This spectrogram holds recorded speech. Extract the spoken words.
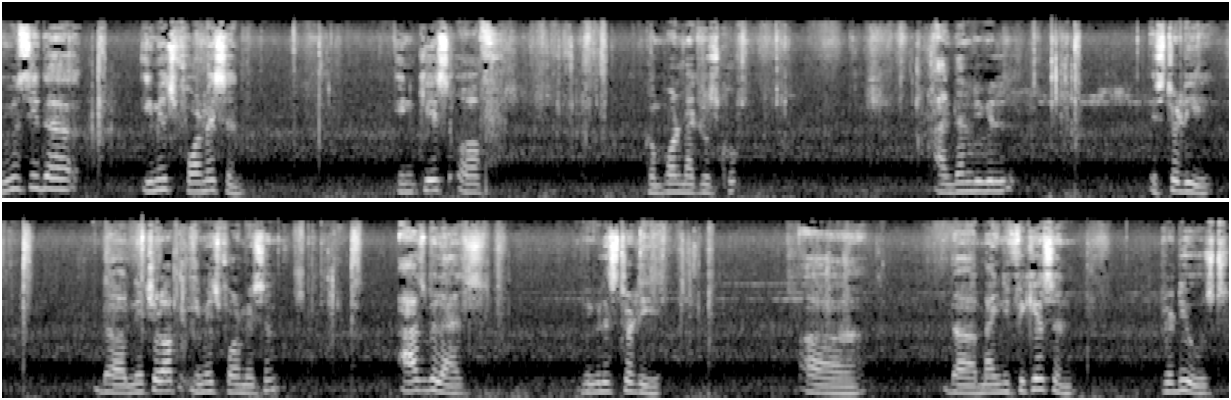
We will see the image formation in case of compound microscope. and then we will study the nature of image formation as well as we will study uh, the magnification produced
